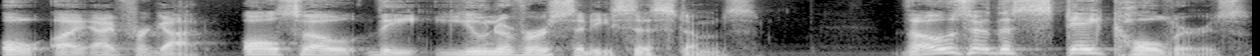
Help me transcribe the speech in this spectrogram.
Oh, I, I forgot. Also, the university systems. Those are the stakeholders.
